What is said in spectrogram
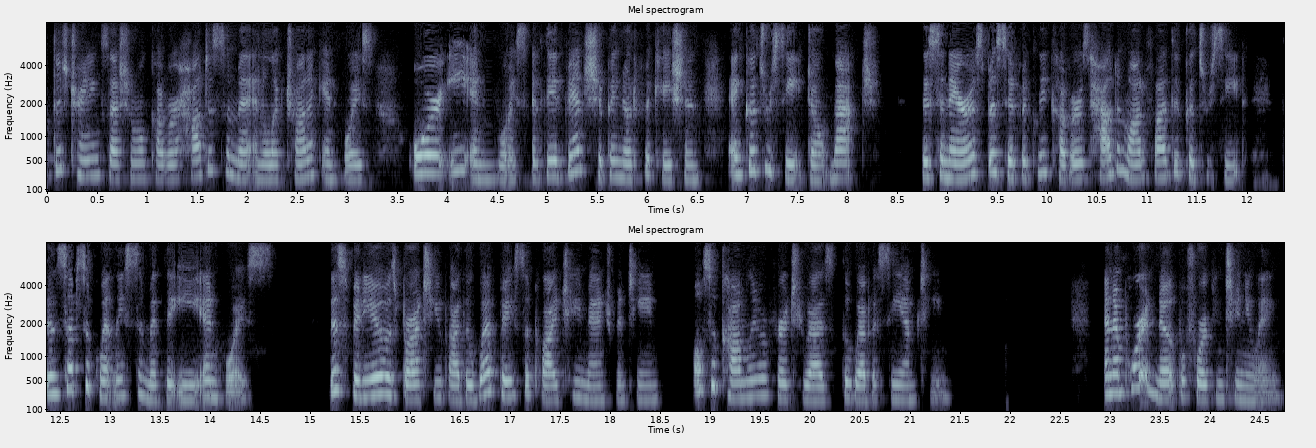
this training session will cover how to submit an electronic invoice or e-invoice if the advanced shipping notification and goods receipt don't match. This scenario specifically covers how to modify the goods receipt, then subsequently submit the e-invoice. This video is brought to you by the Web-Based Supply Chain Management Team, also commonly referred to as the WebSCM team. An important note before continuing,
